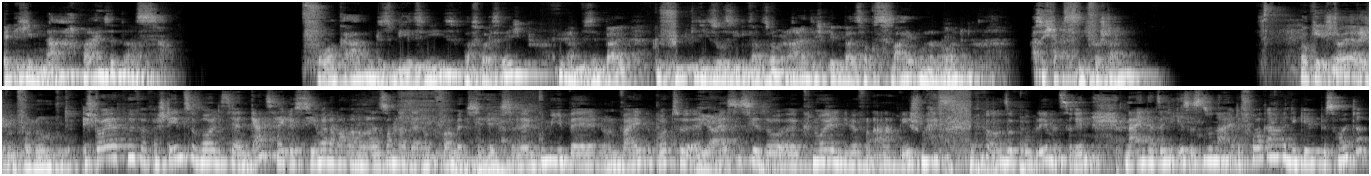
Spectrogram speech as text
Wenn ich ihm nachweise, dass Vorgaben des BSIs, was weiß ich, ja, wir sind bei gefühlt ISO 27001, ich bin bei SOX 2 und und und. Also ich habe es nicht verstanden. Okay, Steuerrecht und Vernunft. Steuerprüfer verstehen zu wollen, ist ja ein ganz heikles Thema. Da machen wir noch eine Sondersendung von mit, Ja. mit äh, Gummibällen und Weigebotte. Äh, Ja. Heißt es hier so äh, Knäueln, die wir von A nach B schmeißen, über unsere Probleme zu reden. Nein, tatsächlich ist es so eine alte Vorgabe, die gilt bis heute.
